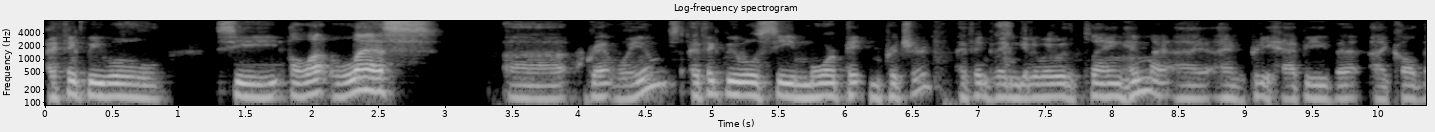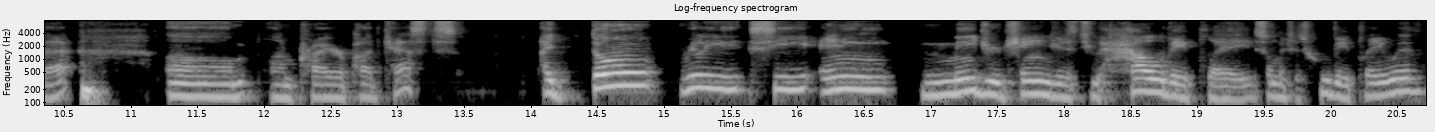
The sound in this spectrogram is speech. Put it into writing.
I think we will see a lot less uh, Grant Williams. I think we will see more Payton Pritchard. I think they can get away with playing him. I, am pretty happy that I called that um, on prior podcasts. I don't really see any major changes to how they play so much as who they play with.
